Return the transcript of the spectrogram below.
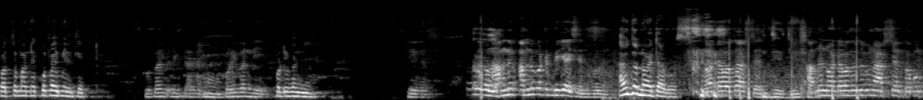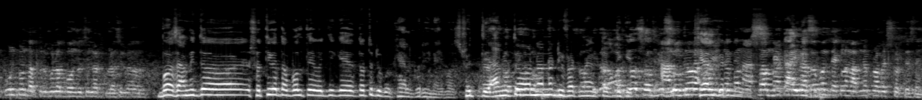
বর্তমানে কোপাই মিলকেট হ্যাঁ। পরিবার নিয়ে? পরিবার নিয়ে। ঠিক আছে। আপনি আপনি কটার দিকে আইছেন বলেন? আমি তো নয়টা বস নয়টা বাজে আসছেন? জি জি আপনি নয়টা বাজে যখন আসছেন তখন কোন কোন দপ্তরগুলো বন্ধ ছিল আর খোলা ছিল? বস আমি তো সত্যি কথা বলতে ওইদিকে ততটুকু খেয়াল করি নাই বস। সত্যি আমি তো অন্যান্য ডিপার্টমেন্টের দিকে আমি তো খেয়াল করি নাই। তখন দেখলাম আপনি প্রবেশ করতেছেন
